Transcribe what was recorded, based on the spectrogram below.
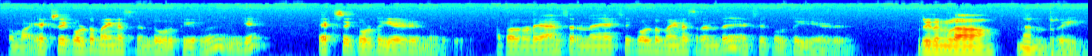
இப்போ எக்ஸ் ஈக்குவல் டு மைனஸ் ரெண்டு ஒரு தீர்வு. இங்கே எக்ஸ் ஈக்குவல் டு ஏழு இன்னொரு தீர்வு. அப்போ அதனுடைய ஆன்சர் என்ன? எக்ஸ் ஈக்குவல் டு மைனஸ் ரெண்டு எக்ஸ் ஈக்குவல் டு ஏழு. புரியுதுங்களா? நன்றி.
